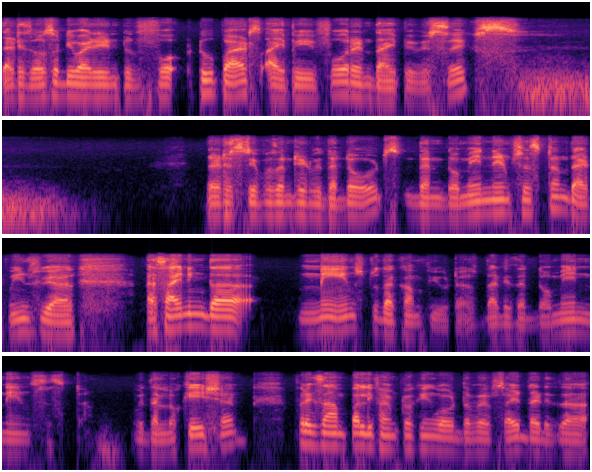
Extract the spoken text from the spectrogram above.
That is also divided into four, two parts, IPv4 and the IPv6. That is represented with the dots. Then domain name system, that means we are assigning the names to the computers. That is a domain name system with the location. For example, if I'm talking about the website, that is a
